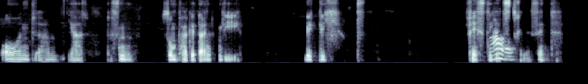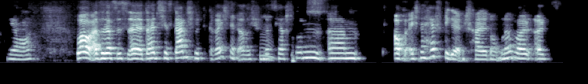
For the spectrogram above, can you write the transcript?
Und ähm, ja, das sind so ein paar Gedanken, die wirklich feste wow. jetzt drin sind. Ja, wow, also das ist, äh, da hätte ich jetzt gar nicht mit gerechnet. Also ich finde hm. das ja schon ähm, auch echt eine heftige Entscheidung, ne? weil als,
